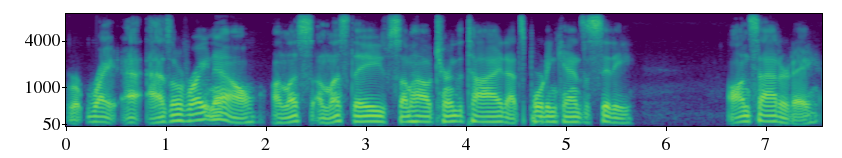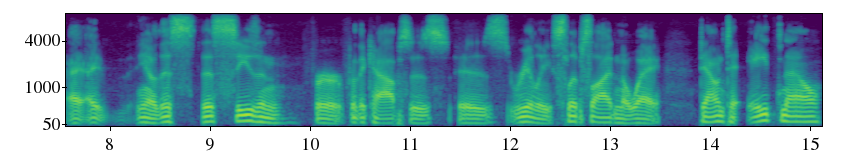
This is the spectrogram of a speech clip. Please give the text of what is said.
Right as of right now, unless unless they somehow turn the tide at Sporting Kansas City on Saturday, I, I you know this this season for for the Caps is is really slip sliding away, down to eighth now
